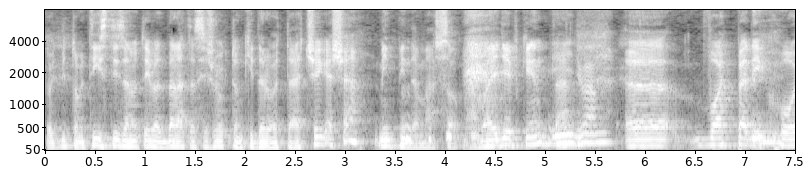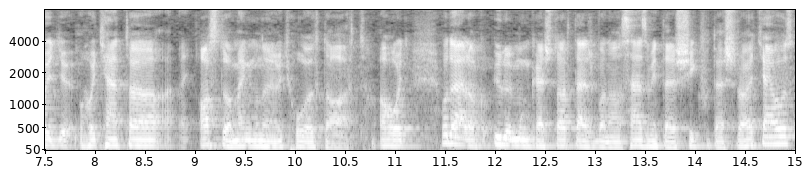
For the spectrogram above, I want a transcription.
hogy mit tudom, 10-15 évet beletesz, és rögtön kiderül, hogy tehetséges-e, mint minden más szakmában egyébként. Tehát, Így van. Ö, vagy pedig, hogy, hogy hát a, azt tudom megmondani, hogy hol tart. Ahogy odaállok ülőmunkás tartásban a 100 méteres síkfutás rajtjához,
